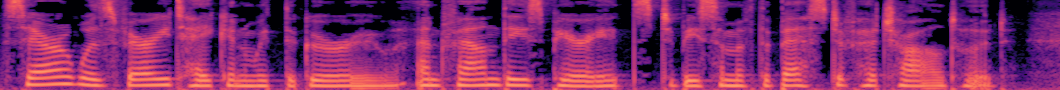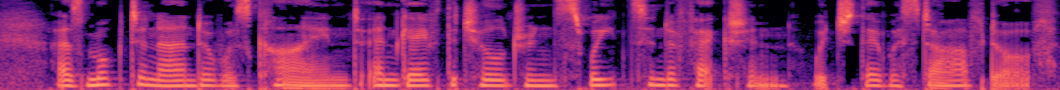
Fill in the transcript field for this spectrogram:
Sarah was very taken with the Guru and found these periods to be some of the best of her childhood, as Muktananda was kind and gave the children sweets and affection which they were starved of.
